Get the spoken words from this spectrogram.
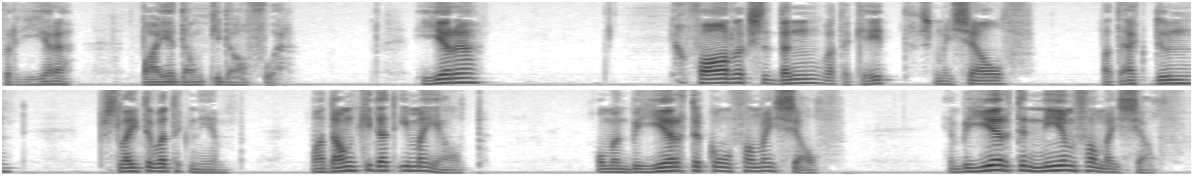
vir die Here baie dankie daarvoor. Here Die gevaarlikste ding wat ek het is myself, wat ek doen, besluite wat ek neem. Maar dankie dat U my help om in beheer te kom van myself en beheer te neem van myself.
